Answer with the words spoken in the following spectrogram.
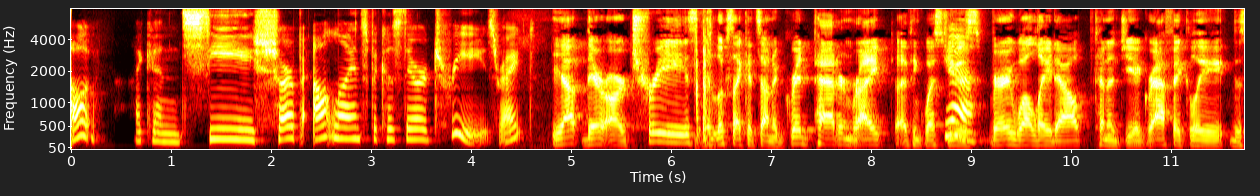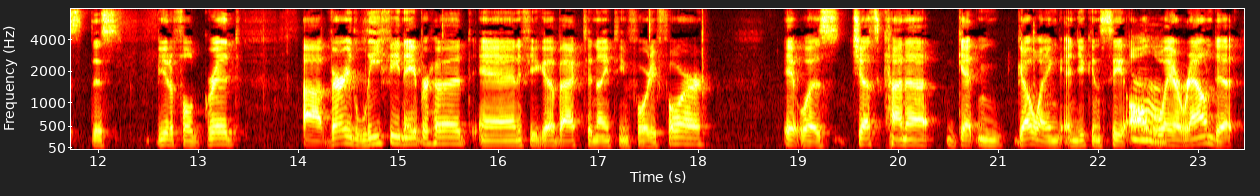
Oh, I can see sharp outlines because there are trees, right? Yep, there are trees. It looks like it's on a grid pattern, right? I think Westview Yeah. is very well laid out, kind of geographically. This this beautiful grid, uh, very leafy neighborhood. And if you go back to 1944, it was just kind of getting going, and you can see all the Oh. way around it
